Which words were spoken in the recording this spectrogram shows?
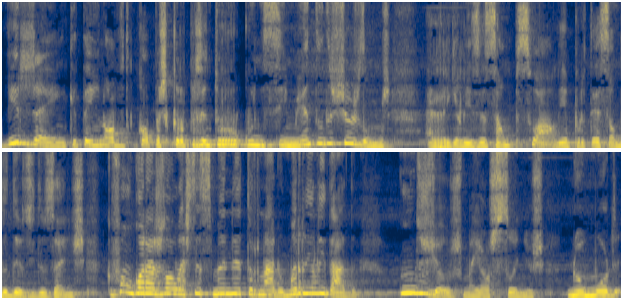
Virgem, que tem o nove de copas que representa o reconhecimento dos seus dons, a realização pessoal e a proteção de Deus e dos anjos, que vão agora ajudá-lo esta semana a tornar uma realidade um dos seus maiores sonhos. No amor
